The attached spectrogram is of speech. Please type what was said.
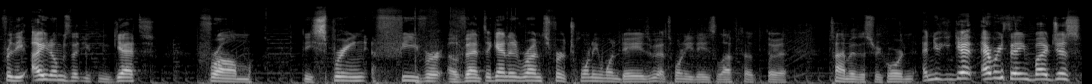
for the items that you can get from the Spring Fever event. Again, it runs for 21 days. We got 20 days left at the time of this recording. And you can get everything by just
